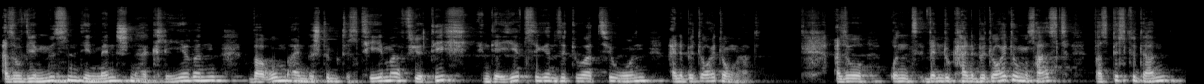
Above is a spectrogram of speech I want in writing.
Also wir müssen den Menschen erklären, warum ein bestimmtes Thema für dich in der jetzigen Situation eine Bedeutung hat. Also, und wenn du keine Bedeutung hast, was bist du dann?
